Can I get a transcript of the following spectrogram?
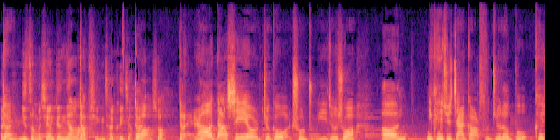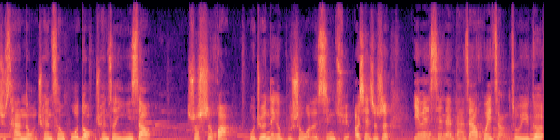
对你你怎么先跟人家拉平才可以讲话，是吧？对，然后当时也有就给我出主意，就是说，呃，你可以去加高尔夫俱乐部，可以去参加那种圈层活动、圈层营销。说实话，我觉得那个不是我的兴趣，而且就是因为现在大家会讲究一个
